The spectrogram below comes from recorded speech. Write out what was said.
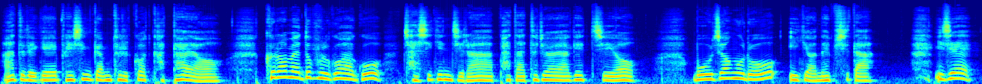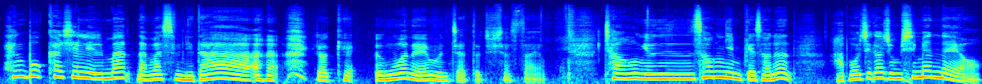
아들에게 배신감 들 것 같아요. 그럼에도 불구하고 자식인지라 받아들여야겠지요. 모정으로 이겨냅시다. 이제 행복하실 일만 남았습니다. 이렇게 응원의 문자도 주셨어요. 정윤성님께서는 아버지가 좀 심했네요.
